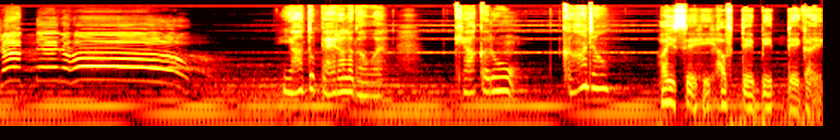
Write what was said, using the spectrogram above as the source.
जागते रहो! यहाँ तो पहरा लगा हुआ है। क्या करूँ? कहाँ जाऊँ? ऐसे ही हफ़्ते बीतते गए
